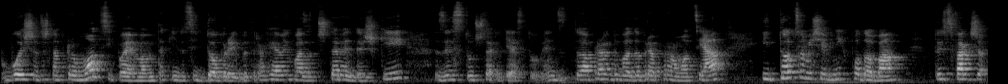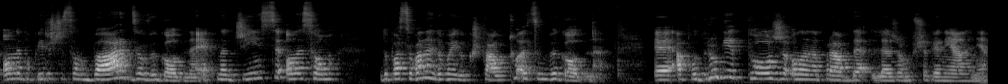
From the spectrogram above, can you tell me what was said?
Bo były jeszcze też na promocji, powiem Wam, takiej dosyć dobrej, bo trafiłam chyba za 4 dyszki ze 140, więc to naprawdę była dobra promocja. I to, co mi się w nich podoba, to jest fakt, że one po pierwsze są bardzo wygodne. Jak na jeansy, one są dopasowane do mojego kształtu, ale są wygodne. E, A po drugie to, że one naprawdę leżą przegenialnie.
